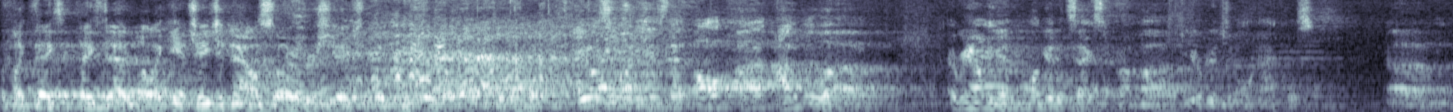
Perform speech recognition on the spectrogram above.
I'm like, thanks, thanks, Dad. Well, I can't change it now, so I appreciate you making me feel comfortable. You know what's funny is that I'll, I, I will, uh, every now and again, I'll get a text from uh, the original Ackles, um,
